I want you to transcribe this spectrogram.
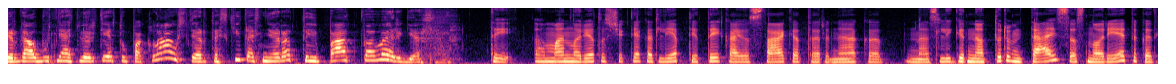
Ir galbūt net vertėtų paklausti, ar tas kitas nėra taip pat pavargęs. Tai e, man norėtųsi šiek tiek atliepti tai, ką jūs sakėt, ar ne, kad mes lyg ir neturim teisės norėti, kad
